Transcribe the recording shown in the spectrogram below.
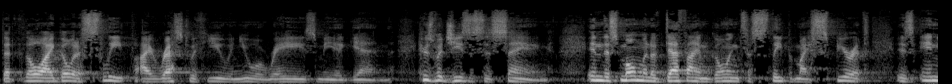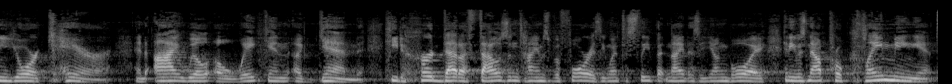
That though I go to sleep, I rest with you and you will raise me again. Here's what Jesus is saying In this moment of death, I am going to sleep, but my spirit is in your care and I will awaken again. He'd heard that a thousand times before as he went to sleep at night as a young boy, and he was now proclaiming it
